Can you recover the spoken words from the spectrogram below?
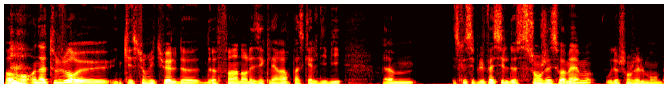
On, a toujours euh, une question rituelle de, fin dans les éclaireurs, Pascal Diby. Est-ce que c'est plus facile de changer soi-même ou de changer le monde?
